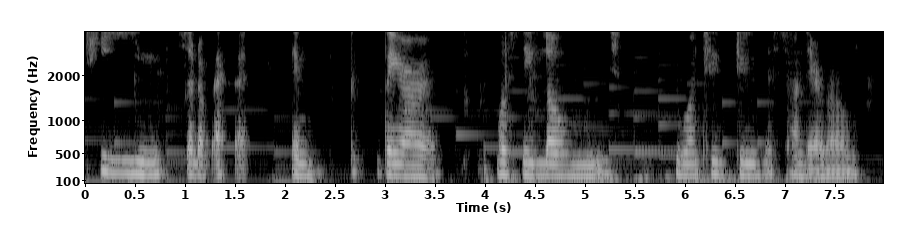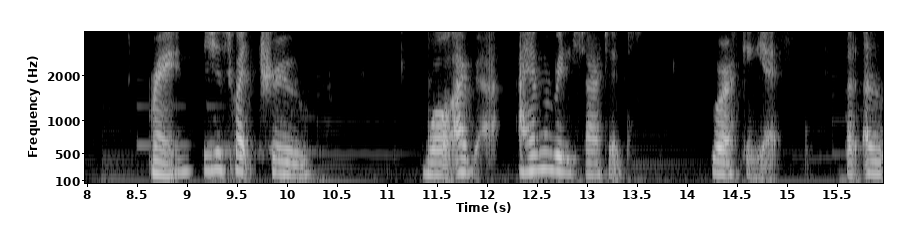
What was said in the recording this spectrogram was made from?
team sort of effort and they are mostly lones who want to do this on their own. Right. which is quite true. Well i i haven't really started working yet. But uh,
